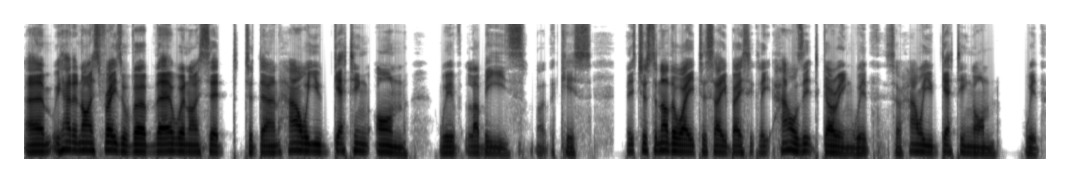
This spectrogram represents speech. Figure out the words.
Um, we had a nice phrasal verb there when I said to Dan, How are you getting on with la bise, like the kiss? It's just another way to say basically, How's it going with? So, how are you getting on with?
